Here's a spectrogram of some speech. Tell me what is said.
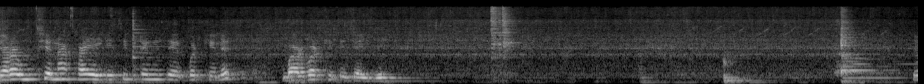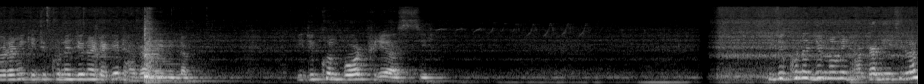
যারা উচ্ছে না খায় এই রেসিপিটা কিন্তু একবার খেলে বারবার খেতে চাইবে এবার আমি কিছুক্ষণের জন্য এটাকে ঢাকা দিয়ে দিলাম। কিছুক্ষণ পর ফিরে আসছি। কিছুক্ষণের জন্য আমি ঢাকা দিয়েছিলাম,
